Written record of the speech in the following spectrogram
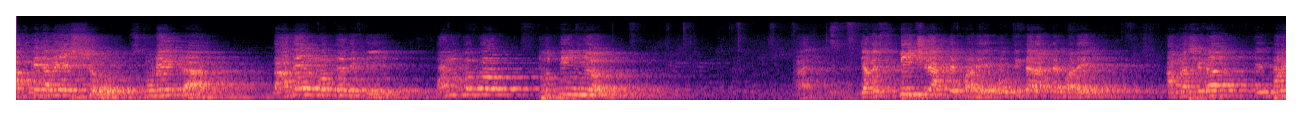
আজকে যারা এসছো স্টুডেন্টরা তাদের মধ্যে থেকে অন্তত দু তিনজন যারা স্পিচ রাখতে পারে, বক্তৃতা রাখতে পারে, আমরা সেটা এরপরে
